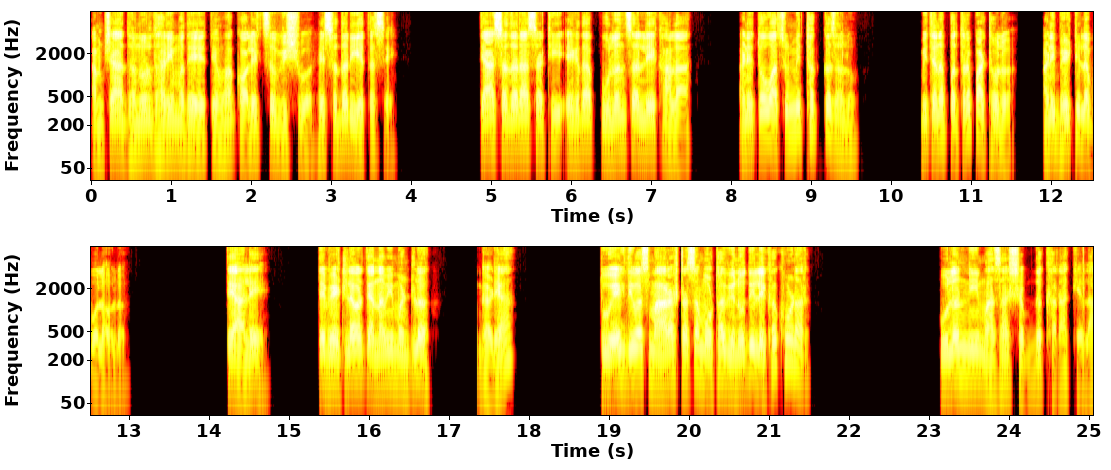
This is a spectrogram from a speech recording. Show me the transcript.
आमच्या धनुर्धारीमध्ये तेव्हा कॉलेजचं विश्व हे सदर येत असे. त्या सदरासाठी एकदा पुलंचा लेख आला आणि तो वाचून मी थक्क झालो. मी त्यांना पत्र पाठवलं आणि भेटीला बोलावलं. ते आले. ते भेटल्यावर त्यांना मी म्हटलं गड्या तू एक दिवस महाराष्ट्राचा मोठा विनोदी लेखक होणार. पुलंनी माझा शब्द खरा केला.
